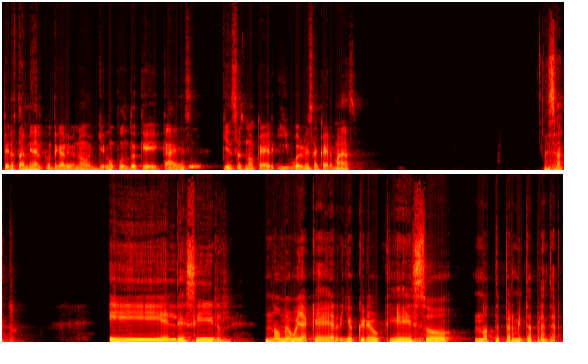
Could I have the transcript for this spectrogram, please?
Pero también al contrario, ¿no? Llega un punto que caes, piensas no caer y vuelves a caer más. Exacto. Y el decir no me voy a caer, yo creo que eso no te permite aprender.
